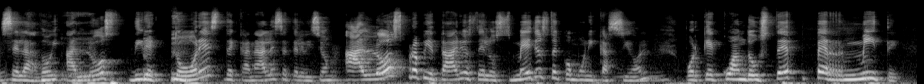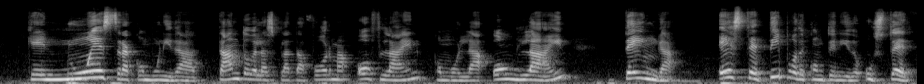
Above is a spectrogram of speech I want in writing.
se la doy a los directores de canales de televisión, a los propietarios de los medios de comunicación, porque cuando usted permite que nuestra comunidad, tanto de las plataformas offline como la online, tenga este tipo de contenido, usted,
